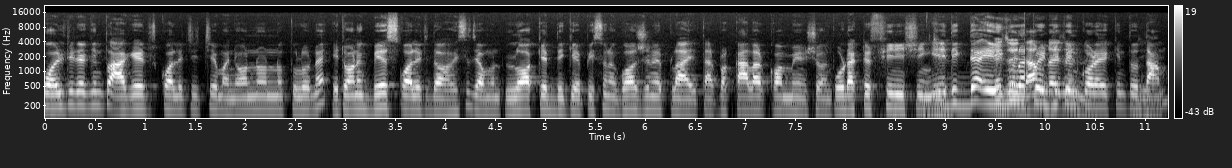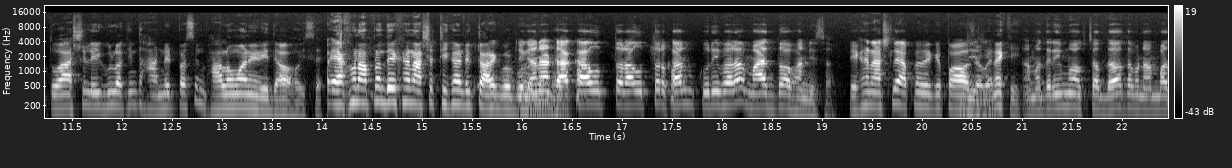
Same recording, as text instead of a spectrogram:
কোয়ালিটিটা কিন্তু আগের কোয়ালিটির চেয়ে মানে অন্য অন্য তুলনায় এটা অনেক বেস্ট কোয়ালিটি দেওয়া হয়েছে। যেমন লকের দিকে পিছনে গর্জনের প্লাই তারপর কালার কম্বিনেশন প্রোডাক্টের ফিনিশিং এই দিক দিয়ে এইগুলো ডিপেন্ড করে কিন্তু দাম। তো আসলে এইগুলো কিন্তু হান্ড্রেড পার্সেন্ট ভালো মানেরই দেওয়া হয়েছে। এখন আপনাদের এখানে আসার ঠিকানাটা একটু আরেকবার বলে ঠিকানা ঢাকা উত্তরা উত্তর খান কুড়িভাড়া মায়ের দোয়া ফার্নিচার। এখানে আসলে আপনাদেরকে পাওয়া যাবে নাকি? আমাদের ইমো অক্সার দেওয়া তারপর নাম্বার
